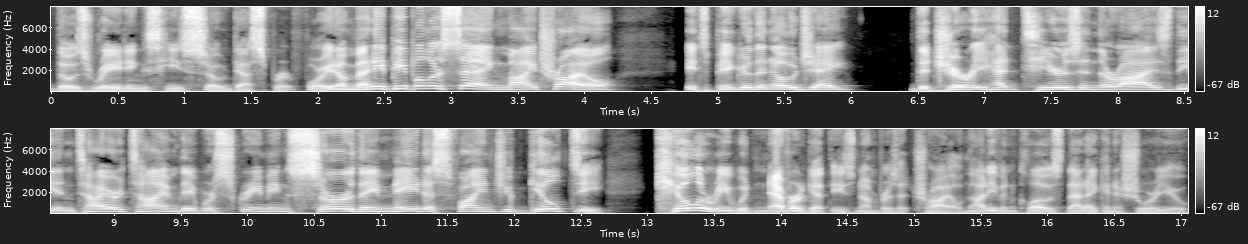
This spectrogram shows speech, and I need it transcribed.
those ratings he's so desperate for. You know, many people are saying my trial, it's bigger than OJ. The jury had tears in their eyes the entire time. They were screaming, Sir, they made us find you guilty. Hillary would never get these numbers at trial, not even close. That I can assure you.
